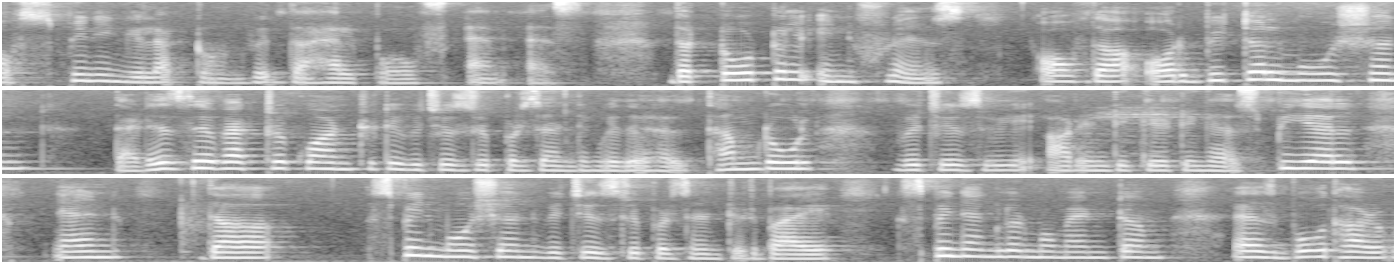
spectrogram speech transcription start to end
of spinning electron with the help of ms the total influence of the orbital motion that is the vector quantity which is representing with the help thumb rule which is we are indicating as pl and the spin motion which is represented by spin angular momentum as both are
